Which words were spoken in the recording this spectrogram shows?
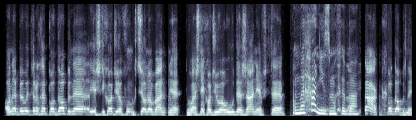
one były trochę podobne, jeśli chodzi o funkcjonowanie. Właśnie chodziło o uderzanie w te. O mechanizm chyba. Tak, podobny.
